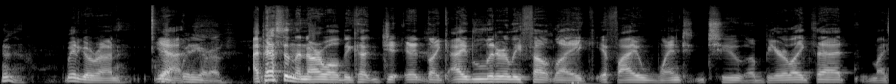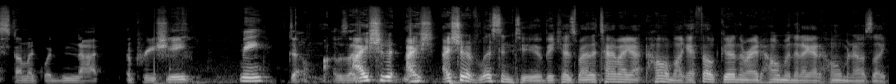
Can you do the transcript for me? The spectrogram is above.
Way to go, Ron. Yeah. way to go, Ron. I passed in the narwhal because it, like I literally felt like if I went to a beer like that, my stomach would not appreciate me. So I was like, I should I, sh- I should have listened to you because by the time I got home, like I felt good on the ride home, and then I got home and I was like,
